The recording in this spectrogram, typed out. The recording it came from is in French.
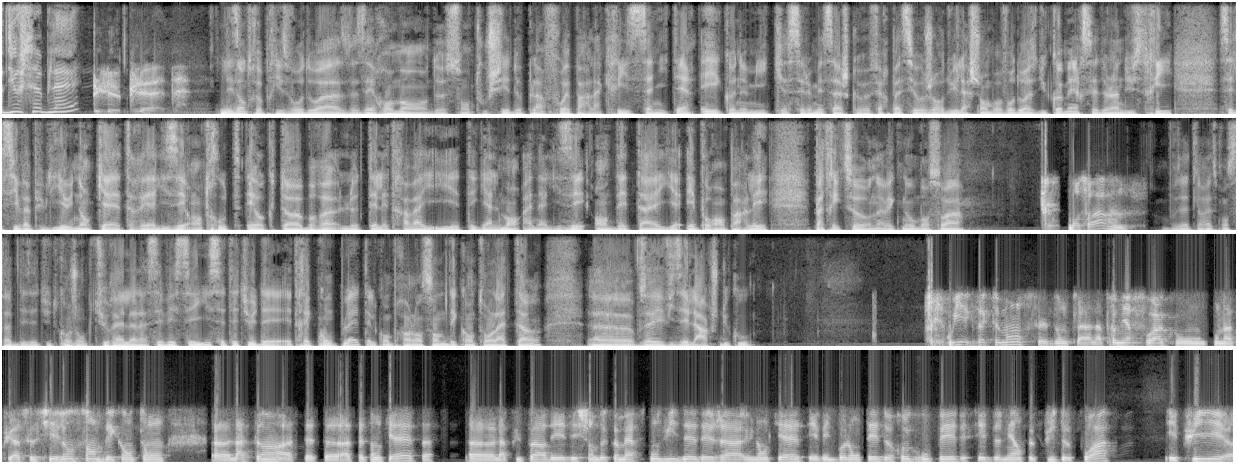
Radio Chablais, le club. Les entreprises vaudoises et romandes sont touchées de plein fouet par la crise sanitaire et économique. C'est le message que veut faire passer aujourd'hui la Chambre vaudoise du commerce et de l'industrie. Celle-ci va publier une enquête réalisée entre août et octobre. Le télétravail y est également analysé en détail. Et pour en parler, Patrick Sourne avec nous. Bonsoir. Bonsoir. Vous êtes le responsable des études conjoncturelles à la CVCI. Cette étude est, très complète, elle comprend l'ensemble des cantons latins. Euh, vous avez visé large du coup Oui, exactement. C'est donc la, première fois qu'on a pu associer l'ensemble des cantons euh, latins à cette, à cette enquête. Euh, la plupart des, chambres de commerce conduisaient déjà une enquête et avaient une volonté de regrouper, d'essayer de donner un peu plus de poids. Et puis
